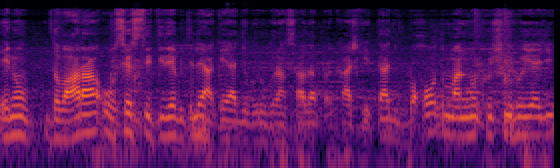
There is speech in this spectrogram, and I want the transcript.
ਇਹਨੂੰ ਦੁਬਾਰਾ ਉਸੇ ਸਥਿਤੀ ਦੇ ਵਿੱਚ ਲਿਆ ਕੇ ਅੱਜ ਗੁਰੂ ਗ੍ਰੰਥ ਸਾਹਿਬ ਦਾ ਪ੍ਰਕਾਸ਼ ਕੀਤਾ। ਅੱਜ ਬਹੁਤ ਮਨ ਨੂੰ ਖੁਸ਼ੀ ਹੋਈ ਹੈ ਜੀ।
